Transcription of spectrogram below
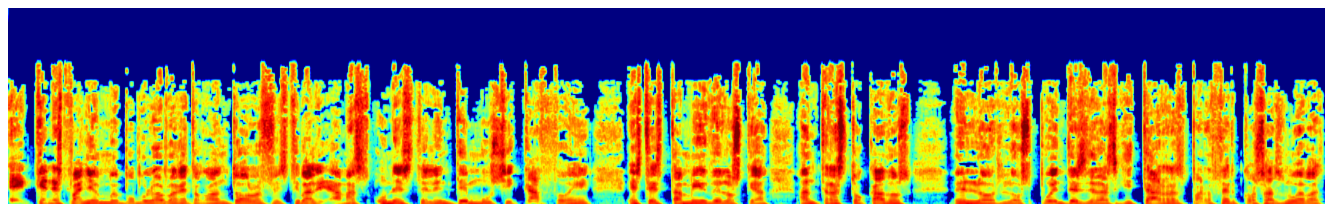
eh, que en España es muy popular porque tocaban todos los festivales, además un excelente musicazo, ¿eh? Este es también de los que han trastocado eh, los, los puentes de las guitarras para hacer cosas nuevas,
